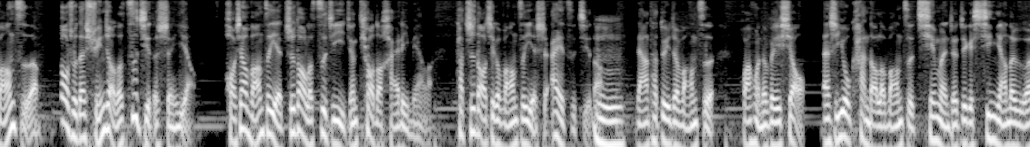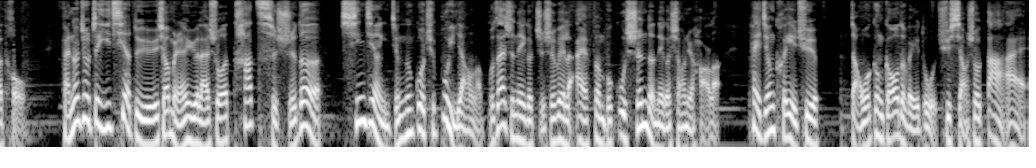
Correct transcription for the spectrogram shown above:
王子到处在寻找着自己的身影，好像王子也知道了自己已经跳到海里面了。他知道这个王子也是爱自己的，嗯。然后他对着王子缓缓的微笑，但是又看到了王子亲吻着这个新娘的额头。反正就这一切，对于小美人鱼来说，她此时的。心境已经跟过去不一样了，不再是那个只是为了爱奋不顾身的那个小女孩了。她已经可以去掌握更高的维度，去享受大爱，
